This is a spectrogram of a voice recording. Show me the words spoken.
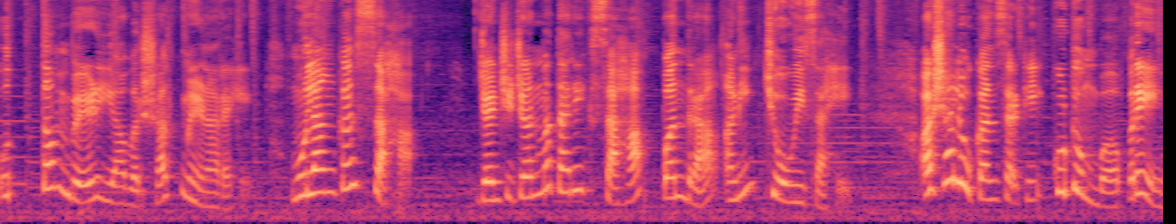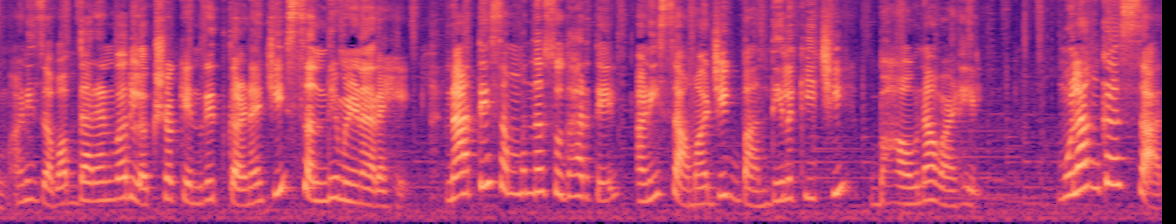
उत्तम वेळ या वर्षात मिळणार आहे. मुलांक सहा. ज्यांची जन्मतारीख सहा पंधरा आणि चोवीस आहे. अशा लोकांसाठी कुटुंब प्रेम आणि जबाबदाऱ्यांवर लक्ष केंद्रित करण्याची संधी मिळणार आहे. नातेसंबंध सुधारतील आणि सामाजिक बांधिलकीची भावना वाढेल. मुलांक सात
